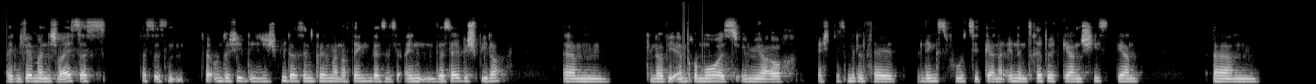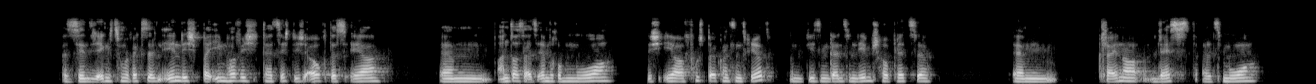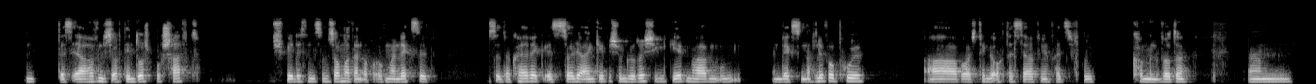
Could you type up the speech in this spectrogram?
wenn man nicht weiß, dass, dass es zwei unterschiedliche Spieler sind, könnte man auch denken, das ist ein derselbe Spieler. Ähm, genau wie Emre Moore ist irgendwie auch rechtes Mittelfeld, Linksfuß, zieht gerne innen, trippelt gern, schießt gern. Ähm, also sehen sich irgendwie zum Wechseln ähnlich. Bei ihm hoffe ich tatsächlich auch, dass er ähm, anders als Emre Moore sich eher auf Fußball konzentriert und diesen ganzen Nebenschauplätze ähm, kleiner lässt als Moore dass er hoffentlich auch den Durchbruch schafft. Spätestens im Sommer dann auch irgendwann wechselt, dass der Türkei weg ist. Es soll ja angeblich schon Gerüchte gegeben haben um einen Wechsel nach Liverpool. Aber ich denke auch, dass er auf jeden Fall zu früh kommen würde. Ähm,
